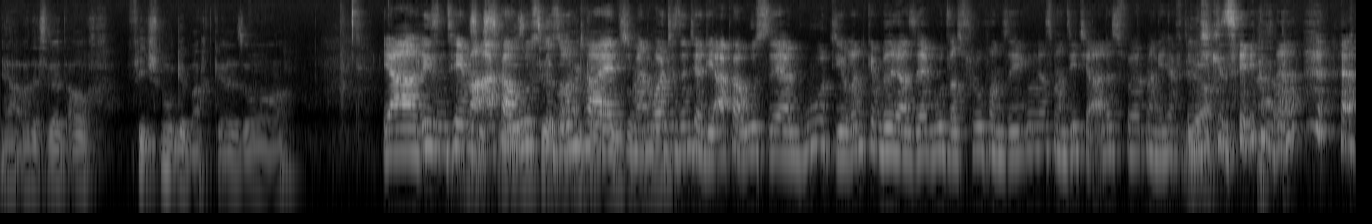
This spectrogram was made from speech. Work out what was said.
Ja, aber das wird auch viel Schmuh gemacht, gell, so. Ja, Riesenthema AKUs, Riesenthema, Gesundheit. AKUs, ich meine, ja. heute sind ja die AKUs sehr gut, die Röntgenbilder sehr gut, was Fluch und Segen ist. Man sieht ja alles, früher hat man die Hefte Ja. nicht gesehen. Ne?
